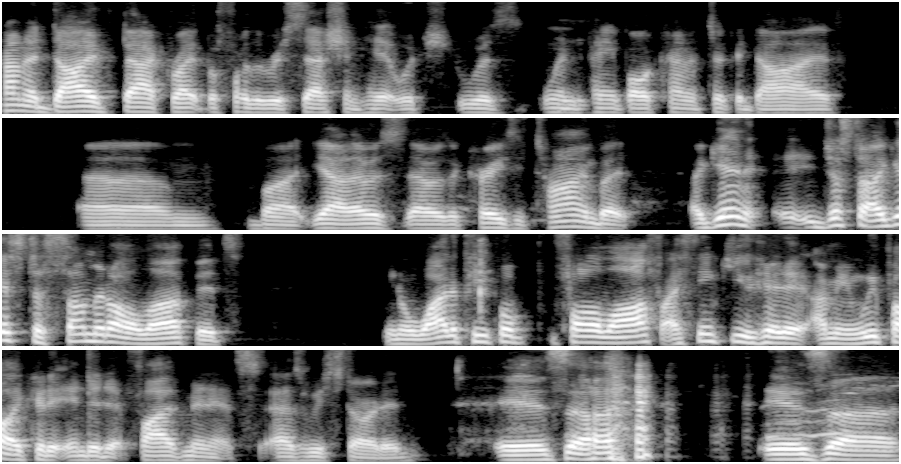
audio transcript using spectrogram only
kind of dived back right before the recession hit, which was when paintball kind of took a dive. Um, but yeah, that was that was a crazy time. But again, just I guess to sum it all up, it's you know why do people fall off? I think you hit it. I mean, we probably could have ended at five minutes as we started. Is uh, is uh,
